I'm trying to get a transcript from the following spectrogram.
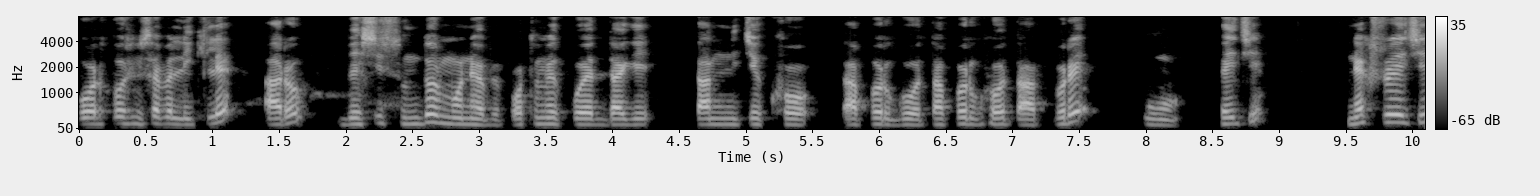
পরপর হিসাবে লিখলে আরও বেশি সুন্দর মনে হবে। প্রথমে কয়ের দাগে, তার নিচে খ, তারপর গো, তারপর ঘ, তারপরে উ, হয়েছে। নেক্সট রয়েছে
